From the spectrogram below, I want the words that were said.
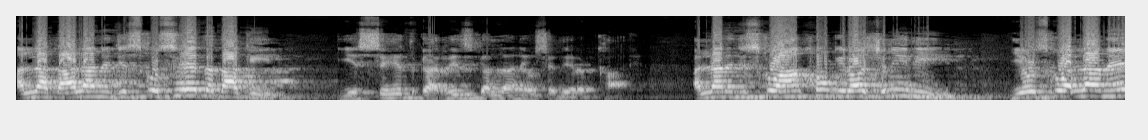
اللہ تعالیٰ نے جس کو صحت عطا کی یہ صحت کا رزق اللہ نے اسے دے رکھا ہے۔ اللہ نے جس کو آنکھوں کی روشنی دی، یہ اس کو اللہ نے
